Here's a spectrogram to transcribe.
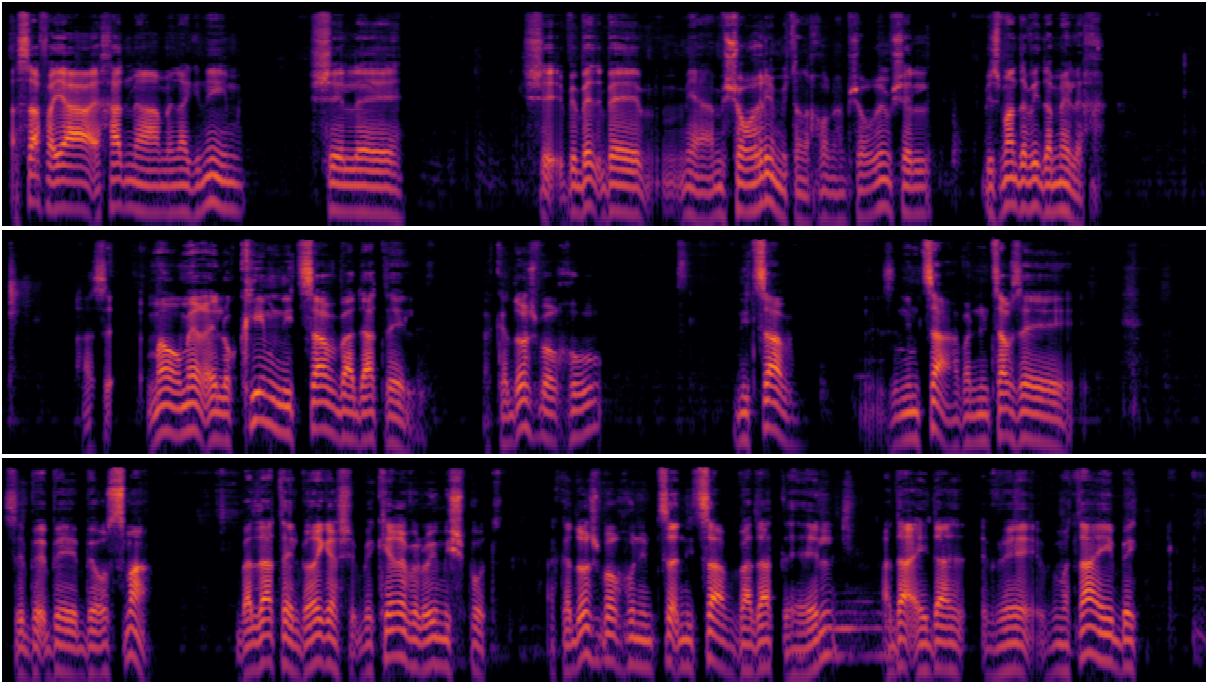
אסף היה אחד מהמנגנים של, אה, ש, בבית, ב, מהמשוררים, יותר נכון, מהמשוררים של בזמן דוד המלך. אז מה הוא אומר? אלוקים ניצב בעדת אל. הקדוש ברוך הוא ניצב, זה נמצא, אבל ניצב זה, זה בעוצמה, בעדת אל, ברגע שבקרב אלוהים ישפוט. הקדוש ברוך הוא נמצא, ניצב בעדת אל, עדה, עדה, ומתי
